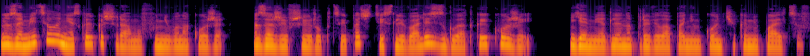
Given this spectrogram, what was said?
но заметила несколько шрамов у него на коже. Зажившие рубцы почти сливались с гладкой кожей. Я медленно провела по ним кончиками пальцев.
